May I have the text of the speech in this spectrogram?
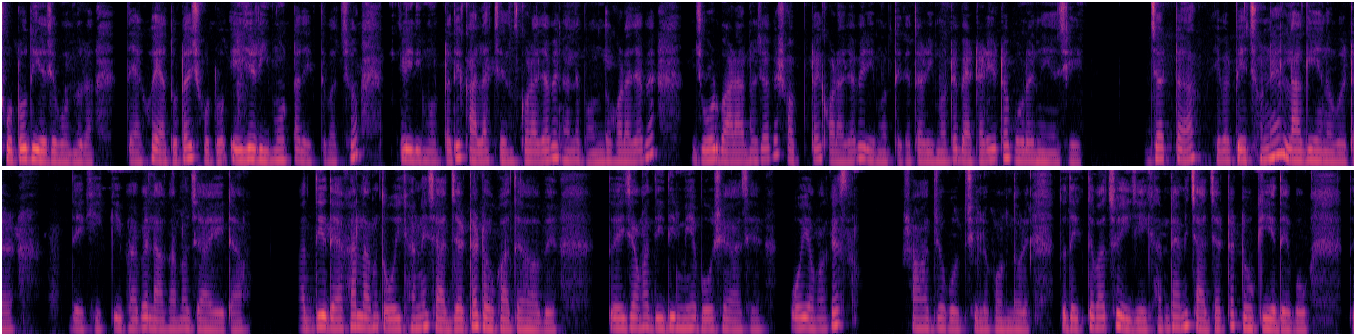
ছোট দিয়েছে বন্ধুরা। দেখো এতটাই ছোট। এই যে রিমোটটা দেখতে পাচ্ছ, এই রিমোটটা দিয়ে কালার চেঞ্জ করা যাবে এখানে বন্ধ করা যাবে, জোর বাড়ানো যাবে, সবটাই করা যাবে রিমোট থেকে। তা রিমোটে ব্যাটারিটা ভরে নিয়েছি। চার্জারটা এবার পেছনে লাগিয়ে নেব এটা। দেখি কীভাবে লাগানো যায় এটা। হাত দিয়ে দেখালাম তো ওইখানে চার্জারটা ঢোকাতে হবে। তো এই যে আমার দিদির মেয়ে বসে আছে, ওই আমাকে সাহায্য করছিল ফোন ধরে। তো দেখতে পাচ্ছ এই যে এখানটায় আমি চার্জারটা ঢুকিয়ে দেব। তো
